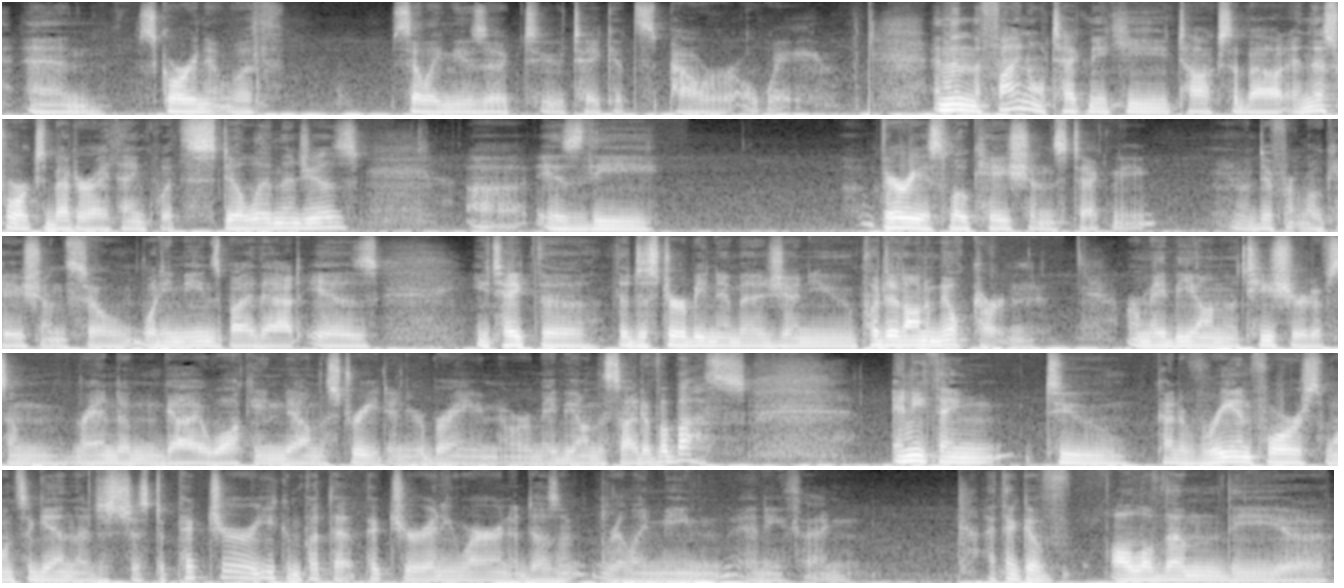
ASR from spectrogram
and scoring it with silly music to take its power away. And then the final technique he talks about, and this works better, I think, with still images, uh, is the various locations technique, you know, different locations. So what he means by that is you take the, the disturbing image and you put it on a milk carton or maybe on the t-shirt of some random guy walking down the street in your brain or maybe on the side of a bus anything to kind of reinforce once again that it's just a picture. You can put that picture anywhere and it doesn't really mean anything. I think of all of them, the uh,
